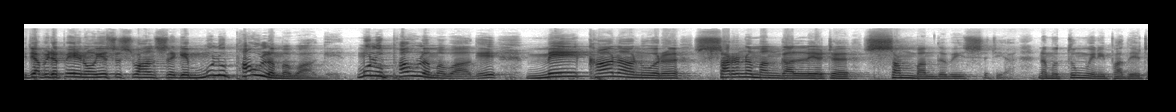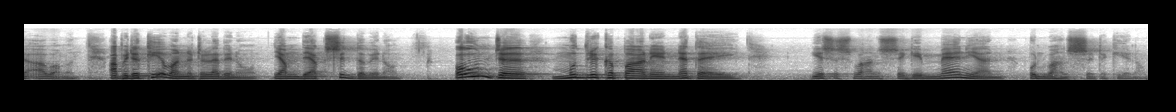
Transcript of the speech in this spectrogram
ඉති අපිට පේනෝ යේසුස් වහන්සේගේ මුළු පවුලමවාගේ. මුළු පවුලමවාගේ මේ කානානුවර සරණ මංගල්ලයට සම්බන්ධ වී සිටිය. නමුත් තුන්වෙනි පදයට ආවම. අපිට කියවන්නට ලැබෙනෝ යම් දෙයක් සිද්ධ වෙනවා. ඔවුන්ට මුද්‍රිකපානය නැතැයි යෙසුස් වහන්සේගේ මෑණියන් උන්වහන්සට කියනවා.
